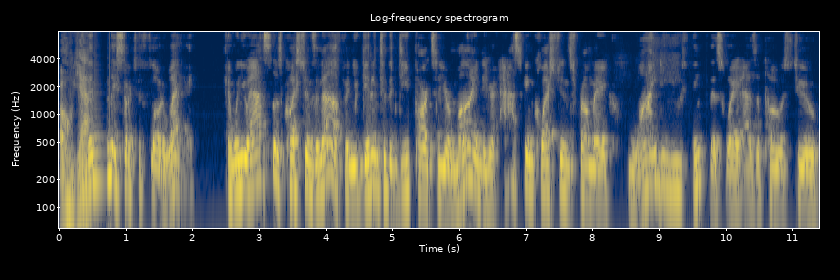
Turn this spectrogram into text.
Oh yeah. And then they start to float away. And when you ask those questions enough and you get into the deep parts of your mind and you're asking questions from a why do you think this way as opposed to,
